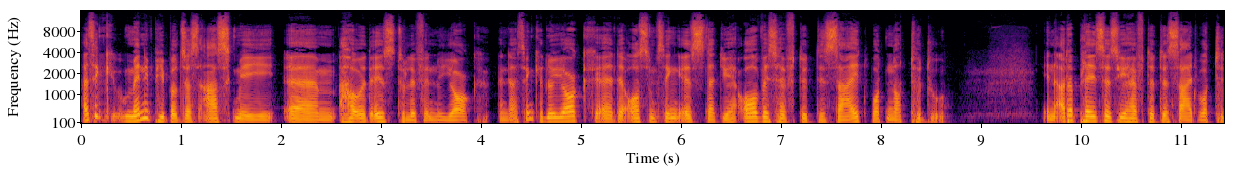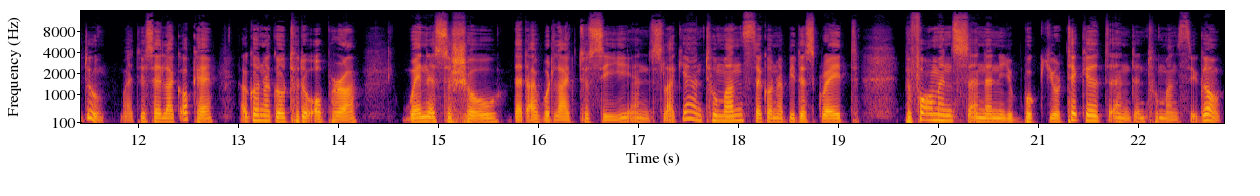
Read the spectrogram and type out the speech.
I think many people just ask me um, how it is to live in New York, and I think in New York uh, the awesome thing is that you always have to decide what not to do. In other places, you have to decide what to do. Right? You say like, okay, I'm gonna go to the opera. When is the show that I would like to see? And it's like, yeah, in two months they're gonna be this great performance, and then you book your ticket, and in two months you go.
